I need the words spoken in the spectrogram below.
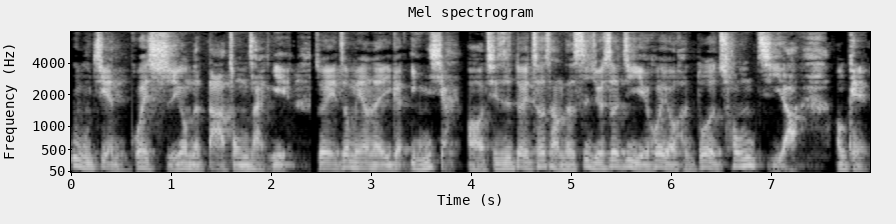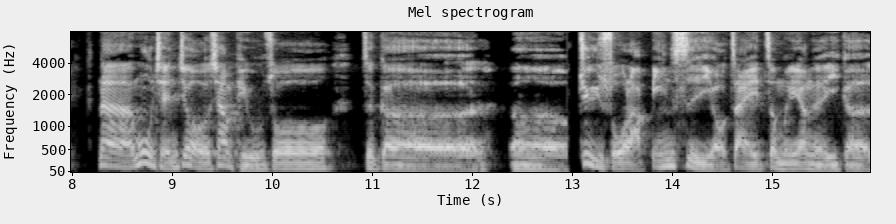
物件会使用的大宗产业，所以这么样的一个影响哦，其实对车厂的视觉设计也会有很多的冲击啊。OK。那目前就像比如说这个呃，据说啦，宾士有在这么样的一个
